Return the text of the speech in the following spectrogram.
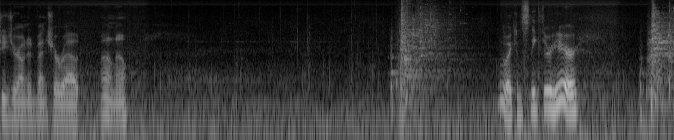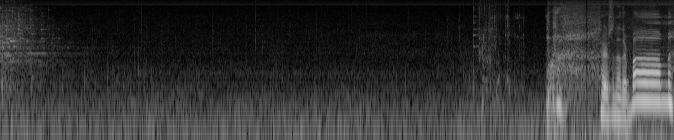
Choose your own adventure route. I don't know. Ooh, I can sneak through here. There's another bomb.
